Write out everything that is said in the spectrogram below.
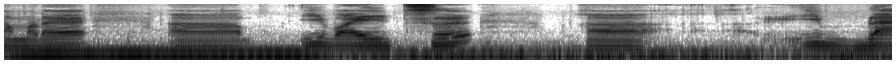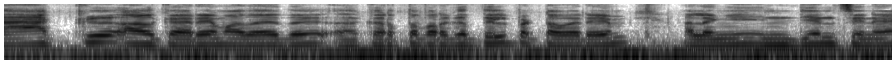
നമ്മുടെ ഈ വൈറ്റ്സ് ഈ ബ്ലാക്ക് ആൾക്കാരെയും അതായത് കറുത്ത വർഗത്തിൽപ്പെട്ടവരെയും അല്ലെങ്കിൽ ഇന്ത്യൻസിനെ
